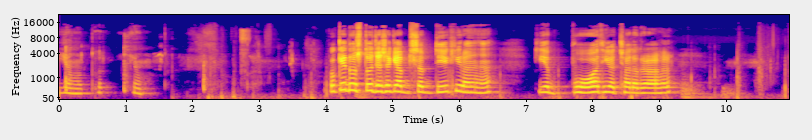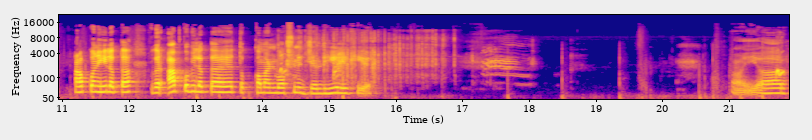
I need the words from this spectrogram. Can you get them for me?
यहाँ पर, यहाँ ओके दोस्तों, जैसे कि आप सब देख ही रहे हैं कि ये बहुत ही अच्छा लग रहा है। आपको नहीं लगता? अगर आपको भी लगता है तो कमेंट बॉक्स में जल्द ही लिखिए। यार,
